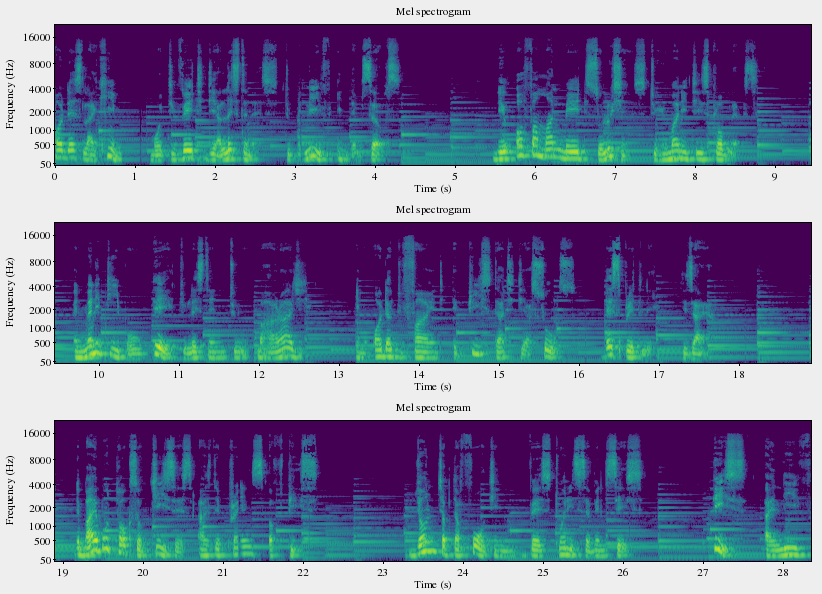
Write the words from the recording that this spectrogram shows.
others like him motivate their listeners to believe in themselves. They offer man made solutions to humanity's problems and many people pay to listen to Maharaji in order to find the peace that their souls desperately desire. The Bible talks of Jesus as the Prince of Peace. John chapter 14, verse 27 says, Peace I leave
